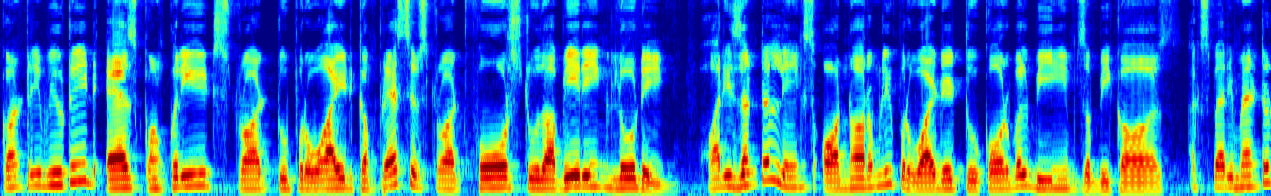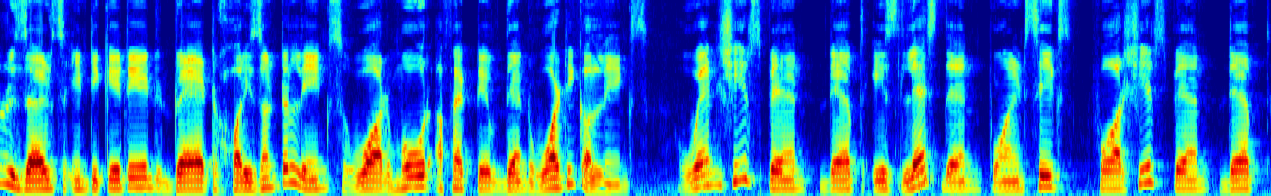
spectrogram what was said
contributed as concrete strut to provide compressive strut force to the bearing loading. Horizontal links are normally provided to corbel beams because experimental results indicated that horizontal links were more effective than vertical links. When shear span depth is less than 0.6 for shear span depth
